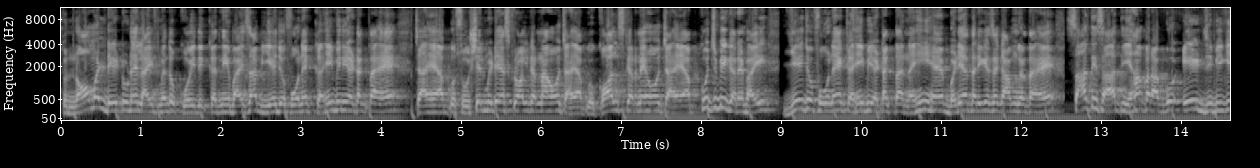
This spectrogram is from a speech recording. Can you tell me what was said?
तो normal day to day life में तो कोई दिक्कत नहीं भाई साहब। ये जो फ़ोन है, कहीं भी नहीं अटकता है। चाहे आपको सोशल मीडिया स्क्रॉल करना हो, चाहे आपको कॉल्स करने हो, चाहे आप कुछ भी करें भाई, ये जो फ़ोन है, कहीं भी अटकता नहीं है। बढ़िया तरीके से काम करता है। साथ ही साथ यहाँ पर आपको एट जीबी की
